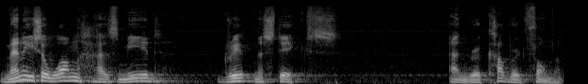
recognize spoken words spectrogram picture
many's a one has made great mistakes and recovered from them.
